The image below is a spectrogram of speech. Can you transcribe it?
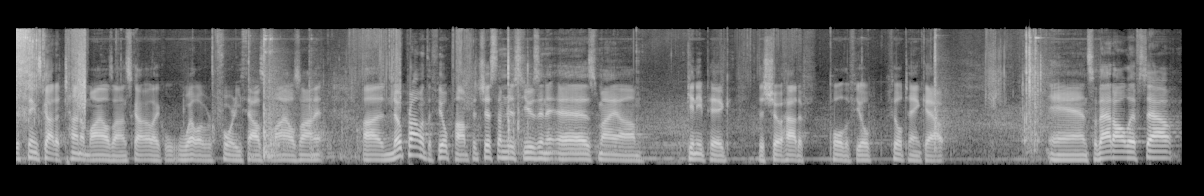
This thing's got a ton of miles on it. It's got like well over 40,000 miles on it. Uh, no problem with the fuel pump. It's just I'm just using it as my um, guinea pig to show how to pull the fuel, fuel tank out. And so that all lifts out.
